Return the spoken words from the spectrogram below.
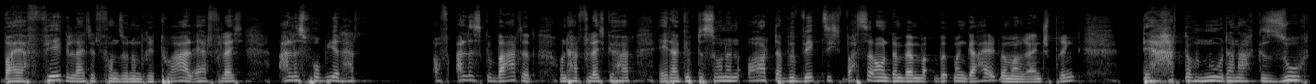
war er fehlgeleitet von so einem Ritual. Er hat vielleicht alles probiert, hat auf alles gewartet und hat vielleicht gehört, ey, da gibt es so einen Ort, da bewegt sich Wasser und dann wird man geheilt, wenn man reinspringt. Der hat doch nur danach gesucht,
